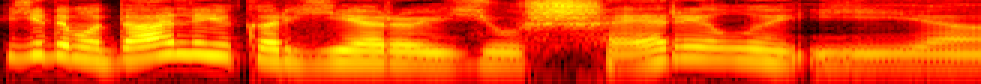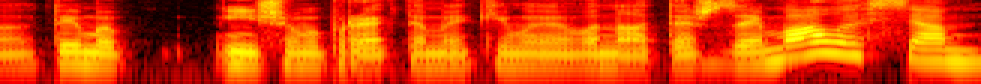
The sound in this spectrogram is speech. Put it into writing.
Їдемо далі кар'єрою Шеріл і е, тими іншими проектами, якими вона теж займалася.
